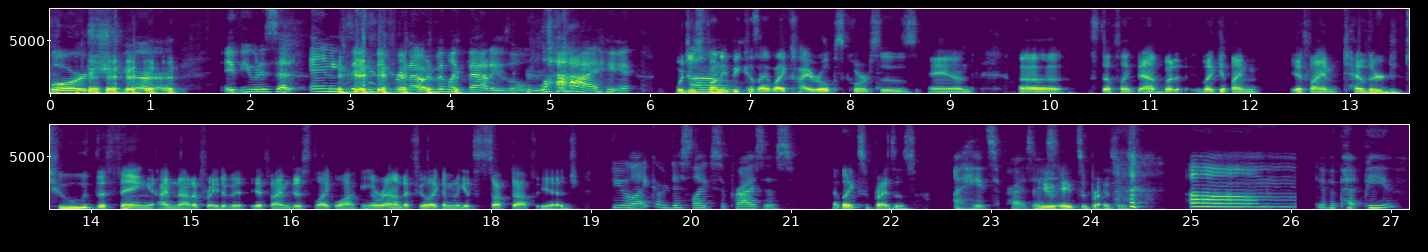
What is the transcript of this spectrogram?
For sure. If you would have said anything different, I would have been like, that is a lie. Which is funny Um, because I like high ropes courses and uh, stuff like that. But like if I'm if I'm tethered to the thing, I'm not afraid of it. If I'm just like walking around, I feel like I'm gonna get sucked off the edge. Do you like or dislike surprises? I like surprises. I hate surprises. You hate surprises Um, do you have a pet peeve?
